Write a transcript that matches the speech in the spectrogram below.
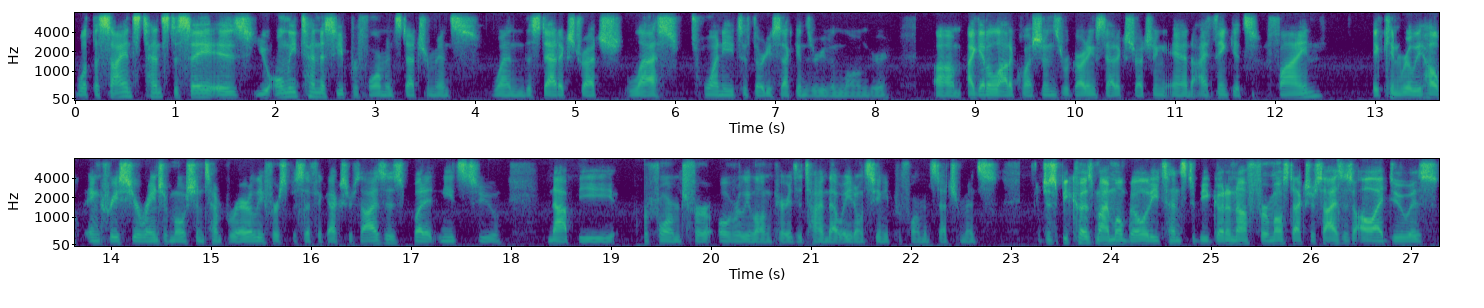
what the science tends to say is you only tend to see performance detriments when the static stretch lasts 20 to 30 seconds or even longer. Um, I get a lot of questions regarding static stretching, and I think it's fine. It can really help increase your range of motion temporarily for specific exercises, but it needs to not be performed for overly long periods of time. That way, you don't see any performance detriments just because my mobility tends to be good enough for most exercises, all I do is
